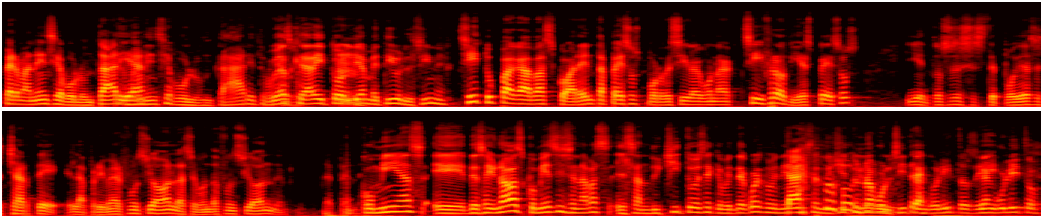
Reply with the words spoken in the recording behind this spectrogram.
permanencia voluntaria. Permanencia voluntaria. Te podías quedar ahí todo el día metido en el cine. Sí, tú pagabas 40 pesos por decir alguna cifra o 10 pesos y entonces este podías echarte la primera función, la segunda función, depende. Comías, eh, desayunabas, comías y cenabas el sanduichito ese que vendían. ¿Te acuerdas que vendían el sanduichito en una Un bolsita? triangulito, sí. Triangulito.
